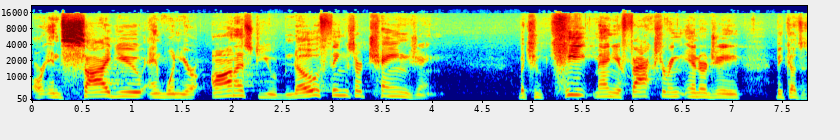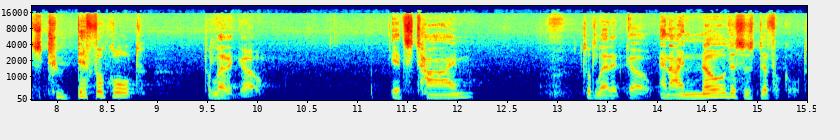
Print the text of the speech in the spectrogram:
or inside you. And when you're honest, you know things are changing, but you keep manufacturing energy because it's too difficult to let it go. It's time to let it go. And I know this is difficult.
